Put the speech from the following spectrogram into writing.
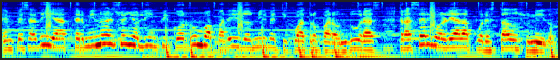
en pesadilla, terminó el sueño olímpico rumbo a París 2024 para Honduras tras ser goleada por Estados Unidos.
